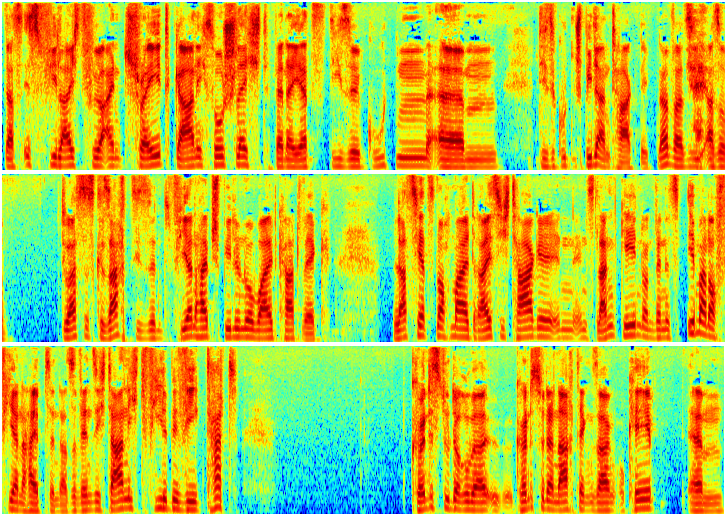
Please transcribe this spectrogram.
Das ist vielleicht für einen Trade gar nicht so schlecht, wenn er jetzt diese guten, ähm, diese guten Spiele an den Tag legt. Ne? Weil sie, also, du hast es gesagt, sie sind viereinhalb Spiele nur Wildcard weg. Lass jetzt noch mal 30 Tage in, ins Land gehen und wenn es immer noch viereinhalb sind, also wenn sich da nicht viel bewegt hat, könntest du darüber, könntest du dann nachdenken, sagen, okay, ähm,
